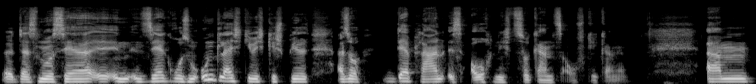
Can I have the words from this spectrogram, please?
das nur sehr in, in sehr großem Ungleich Ungleichgewicht gespielt. Also der Plan ist auch nicht so ganz aufgegangen. Ähm,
